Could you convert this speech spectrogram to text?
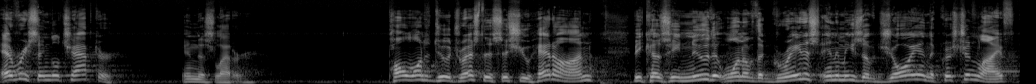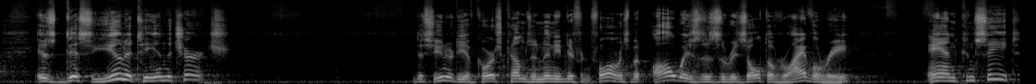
every single chapter in this letter. Paul wanted to address this issue head on because he knew that one of the greatest enemies of joy in the Christian life is disunity in the church. Disunity, of course, comes in many different forms, but always as the result of rivalry and conceit.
